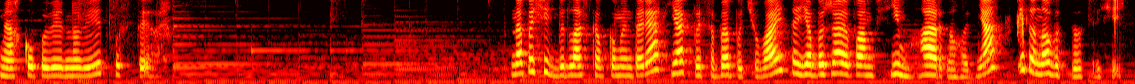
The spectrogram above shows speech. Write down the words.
Мягко повільно відпустили. Напишіть, будь ласка, в коментарях, як ви себе почуваєте. Я бажаю вам всім гарного дня і до нових зустрічей!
